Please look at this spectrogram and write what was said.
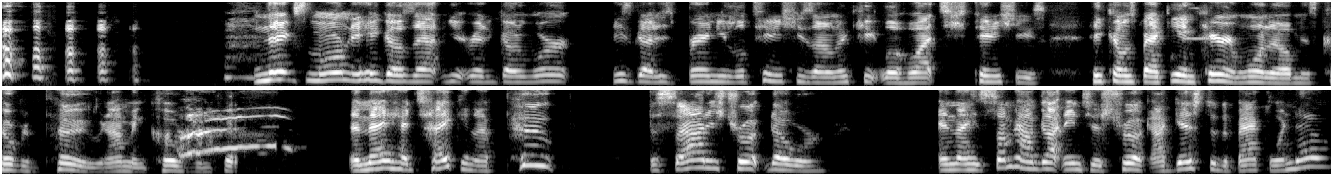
Next morning, he goes out to get ready to go to work. He's got his brand new little tennis shoes on, they're cute little white tennis shoes. He comes back in carrying one of them is covered in poo, and I mean covered in poo. And they had taken a poop beside his truck door, and they had somehow gotten into his truck, I guess through the back window,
